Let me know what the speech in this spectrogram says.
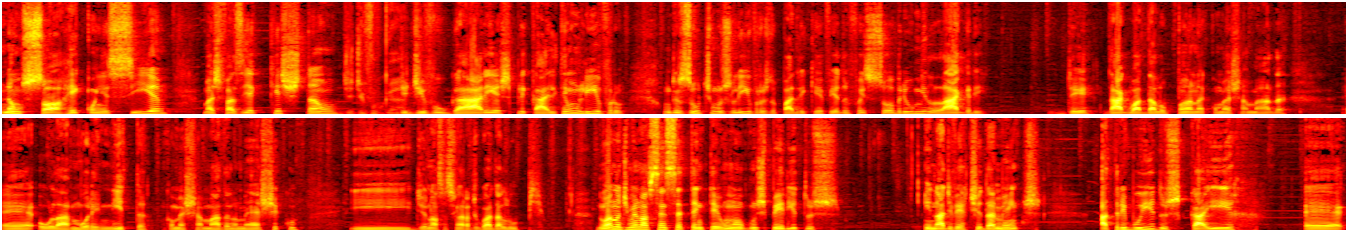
não só reconhecia, mas fazia questão de divulgar. de divulgar e explicar. Ele tem um livro, um dos últimos livros do Padre Quevedo foi sobre o milagre de, da Guadalupana, como é chamada, é, ou La Morenita, como é chamada no México, e de Nossa Senhora de Guadalupe. No ano de 1971, alguns peritos, inadvertidamente, atribuídos cair é,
